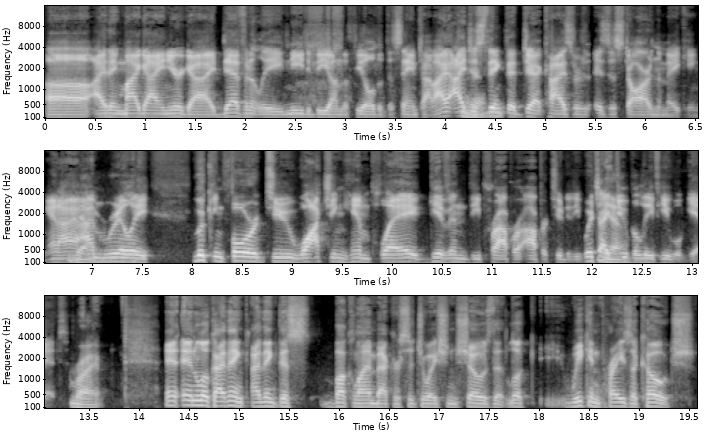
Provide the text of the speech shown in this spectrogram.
uh, I think my guy and your guy definitely need to be on the field at the same time. I, I just yeah. think that Jack Kaiser is a star in the making, and I, yeah. I'm really looking forward to watching him play given the proper opportunity, which I yeah. do believe he will get. Right. And, and, look, I think I think this Buck linebacker situation shows that look, we can praise a coach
